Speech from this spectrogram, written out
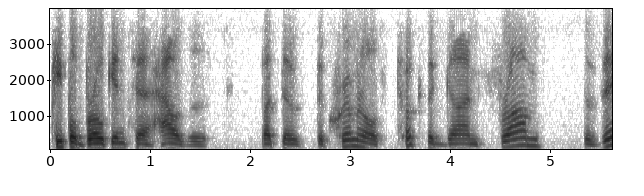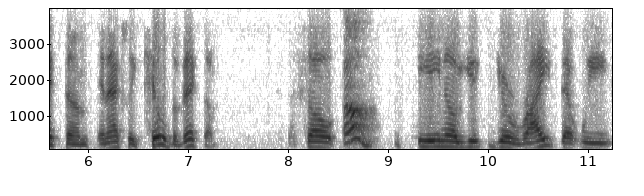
people broke into houses, but the the criminals took the gun from the victim and actually killed the victim. So, oh. you know, you, you're right that we,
